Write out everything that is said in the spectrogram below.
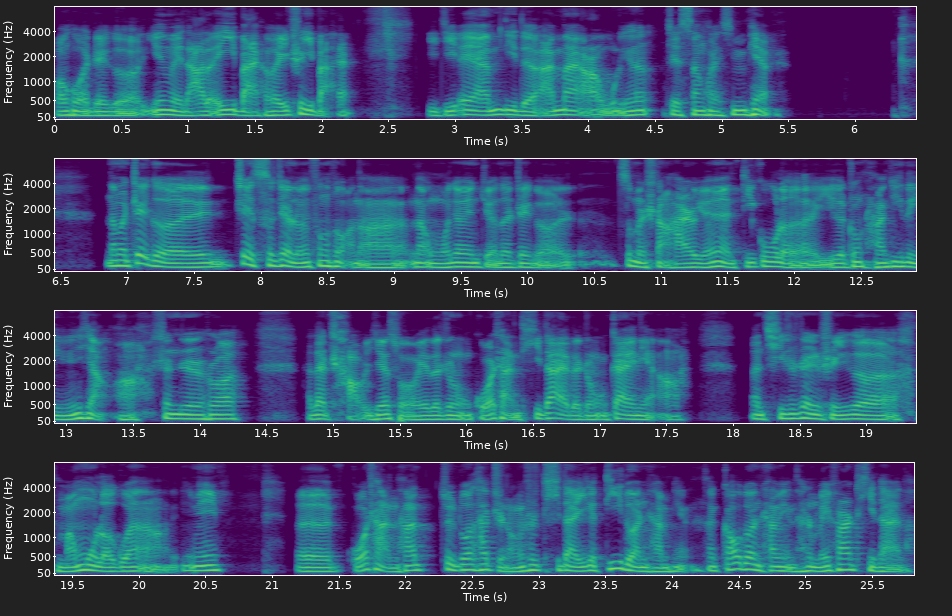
包括这个英伟达的 A 一百和 H 一百，以及 AMD 的 MI 二五零这三款芯片。那么这个这次这轮封锁呢，那我们就觉得这个资本市场还是远远低估了一个中长期的影响啊，甚至说还在炒一些所谓的这种国产替代的这种概念啊。那其实这是一个盲目乐观啊，因为呃，国产它最多它只能是替代一个低端产品，它高端产品它是没法替代的。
